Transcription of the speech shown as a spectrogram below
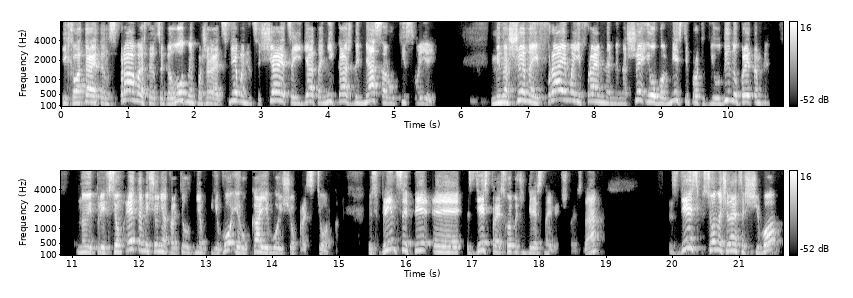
и хватает им справа, остается голодным, пожирает слева, не насыщается, едят они каждый мясо руки своей. Минаше на Ефраима, Ефраим на Минаше, и оба вместе против Иуды, но при этом но и при всем этом еще не отвратил его, и рука его еще простерта. То есть, в принципе, э, здесь происходит очень интересная вещь. То есть, да, здесь все начинается с чего?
